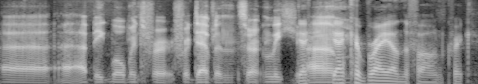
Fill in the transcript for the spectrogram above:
uh, a big moment for for Devlin certainly. Get, um, get Cabray on the phone, quick.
